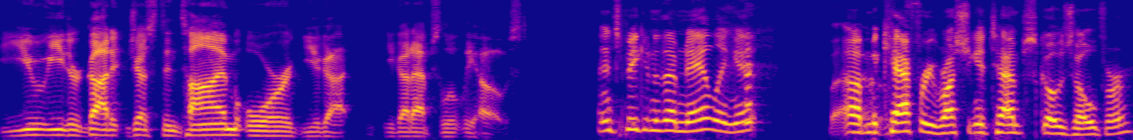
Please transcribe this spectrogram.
you either got it just in time or you got you got absolutely hosed. And speaking of them nailing it, uh, McCaffrey rushing attempts goes over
